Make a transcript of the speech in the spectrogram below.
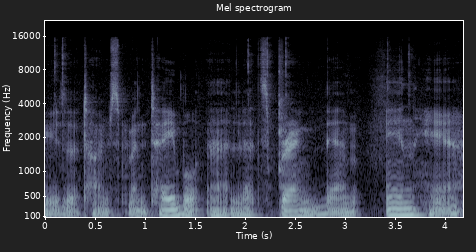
here's a time spent table and let's bring them in here.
